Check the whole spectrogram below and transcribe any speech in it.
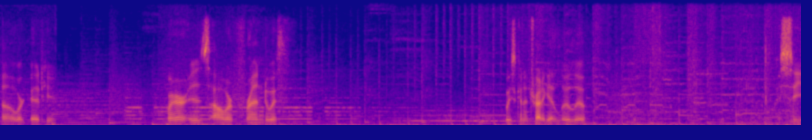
so we're good here. Where is our friend with... He's gonna try to get Lulu. I see.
